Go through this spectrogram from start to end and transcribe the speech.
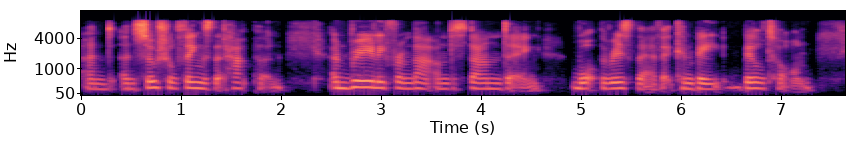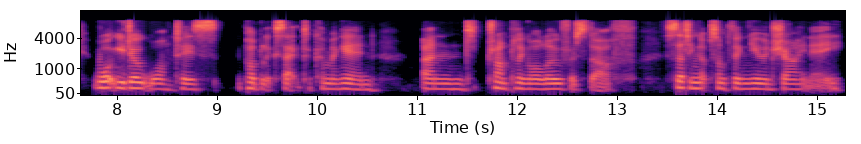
and and social things that happen. And really from that understanding what there is there that can be built on. What you don't want is public sector coming in and trampling all over stuff setting up something new and shiny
